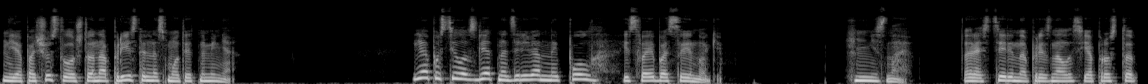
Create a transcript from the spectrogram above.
Я почувствовала, что она пристально смотрит на меня. Я опустила взгляд на деревянный пол и свои босые ноги. «Не знаю». Растерянно призналась я, просто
